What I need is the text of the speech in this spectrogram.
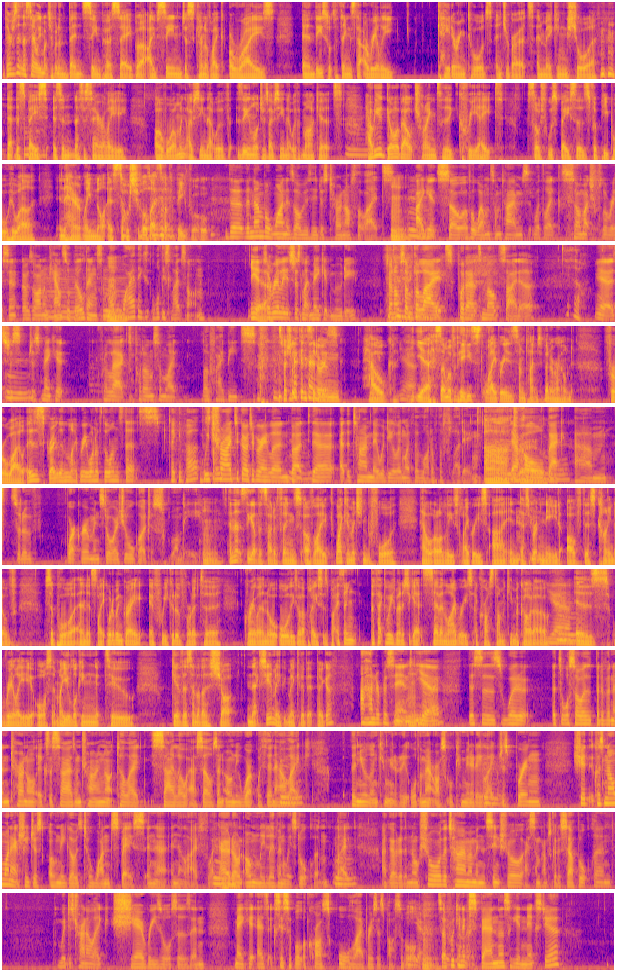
There isn't necessarily much of an event scene per se, but I've seen just kind of like a rise in these sorts of things that are really catering towards introverts and making sure that the space isn't necessarily overwhelming. I've seen that with zine launches, I've seen that with markets. Mm. How do you go about trying to create social spaces for people who are inherently not as social as other people? The the number one is obviously just turn off the lights. Mm. Mm. I get so overwhelmed sometimes with like so much fluorescent goes on in mm. council buildings. I'm like, why are these, all these lights on? Yeah. So really, it's just like make it moody. Turn off some of the lights. Put out some malt cider. yeah. Yeah, it's just just make it relax. Put on some like lo-fi beats. especially considering just- how yeah. yeah. some of these libraries sometimes have been around for a while. Is Grey Lynn Library one of the ones that's taking part? We time? tried to go to Grey Lynn, but the, at the time they were dealing with a lot of the flooding. Ah, Their true. whole back um, sort of workroom and storage all got just swampy. And that's the other side of things of like like I mentioned before, how all of these libraries are in desperate need of this kind of support and it's like it would have been great if we could have brought it to Grey Lynn or all these other places. But I think the fact that we've managed to get seven libraries across Tamaki Makaurau Yeah. Mm. is really awesome. Are you looking to give this another shot next year, maybe make it a bit bigger? A hundred percent. Mm-hmm. Yeah. This is where it's also a bit of an internal exercise on trying not to like silo ourselves and only work within our like the New Lynn community or the Mount Roskill community. Like just bring shit because no one actually just only goes to one space in their in their life. Like I don't only live in West Auckland. Like I go to the North Shore all the time. I'm in the Central. I sometimes go to South Auckland we're just trying to like share resources and make it as accessible across all libraries as possible. Yeah. So if we can expand this again next year,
